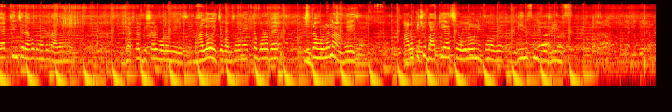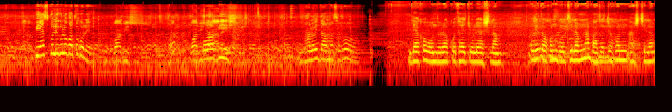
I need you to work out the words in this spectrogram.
ব্যাগ কিনছে দেখো তোমাদের দাদা ভাই। ব্যাগটা বিশাল বড় হয়ে গেছে। ভালো হয়েছে কমসে কম। একটা বড় ব্যাগ দুটো হলে না হয়ে যায়। আরও কিছু বাকি আছে ওগুলোও নিতে হবে। বিনস নেব বিনস পেঁয়াজ কলিগুলো কত করে? বিশ ভালোই দাম আছে গো। দেখো বন্ধুরা কোথায় চলে আসলাম। ওই যে তখন বলছিলাম না, বাজার যখন আসছিলাম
